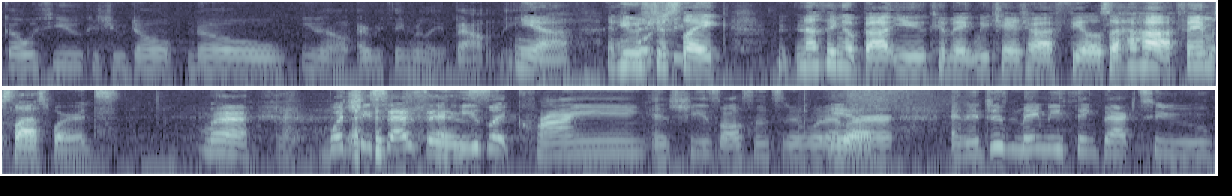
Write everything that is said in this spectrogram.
go with you because you don't know, you know, everything really about me. yeah and he was Well, just she- like nothing about you can make me change how i feel so haha famous last words Meh. What she says is, And he's like crying, and she's all sensitive, whatever. Yeah. And it just made me think back to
